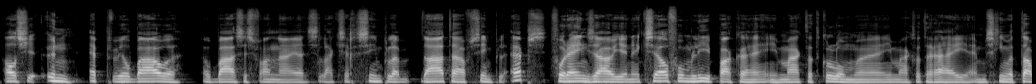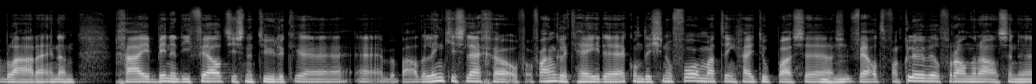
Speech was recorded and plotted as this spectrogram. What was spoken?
als je een app wil bouwen op basis van, nou ja, laat ik zeggen, simpele data of simpele apps. Voorheen zou je een Excel-formulier pakken en je maakt dat kolommen en je maakt wat rijen en misschien wat tabbladen. En dan ga je binnen die veldjes natuurlijk eh, eh, bepaalde linkjes leggen of afhankelijkheden. Conditional formatting ga je toepassen. Als je een veld van kleur wil veranderen, als een eh,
